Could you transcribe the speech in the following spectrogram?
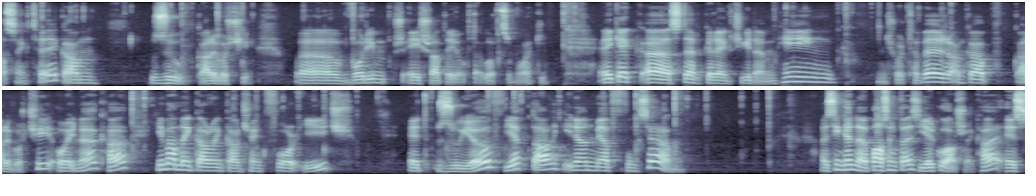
ասենք թե, կամ zoo, կարևոր չի, որի a շատ է օգտագործում ուղղակի։ Եկեք ստեղ գրենք, չգիտեմ, 5, ինչ որ թվեր, անկապ, կարևոր չի, օրինակ, հա։ Հիմա մենք կարող ենք կանչենք for each այդ zoo-ով եւ տանք իրան մի հատ ֆունկցիա։ Այսինքն, pasենք տալիս երկու արժեք, հա, այս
